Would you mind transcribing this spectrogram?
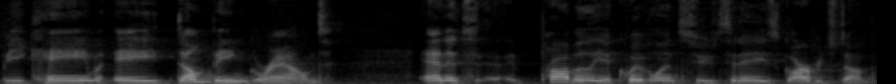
became a dumping ground and it's probably equivalent to today's garbage dump.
